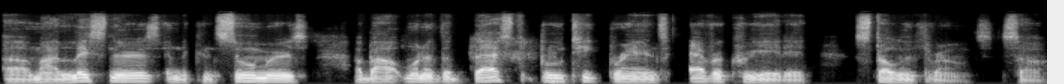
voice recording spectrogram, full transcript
uh, my listeners and the consumers about one of the best boutique brands ever created, Stolen Thrones. So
